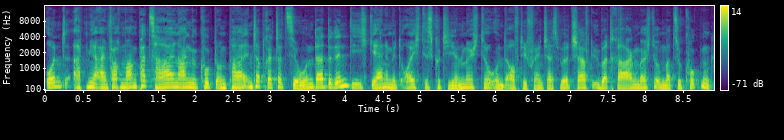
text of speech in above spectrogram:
und habe mir einfach mal ein paar Zahlen angeguckt und ein paar Interpretationen da drin, die ich gerne mit euch diskutieren möchte und auf die Franchise-Wirtschaft übertragen möchte, um mal zu gucken,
